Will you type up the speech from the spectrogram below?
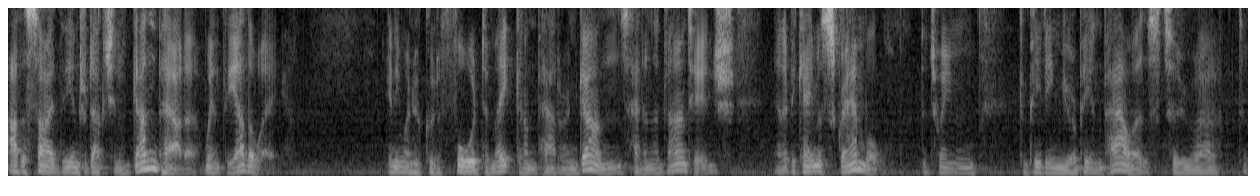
other side, the introduction of gunpowder went the other way anyone who could afford to make gunpowder and guns had an advantage, and it became a scramble between competing European powers to, uh, to,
